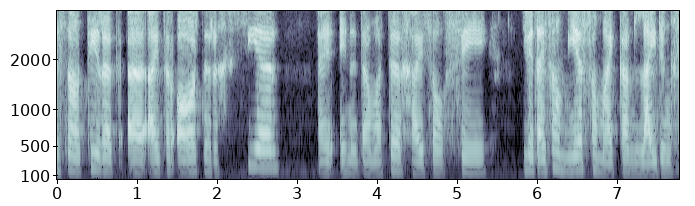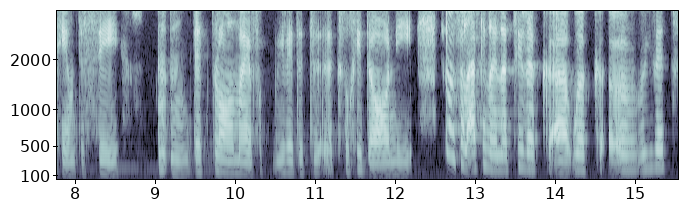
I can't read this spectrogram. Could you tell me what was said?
is natuurlik 'n uh, uiteraard 'n regisseur uh, en 'n dramaturg. Hy sal sê, jy weet, hy sal meer van my kan leiding gee om te sê mm -mm, dit pla my of jy weet dit ek's nog nie daar nie. En dan sal ek en hy natuurlik uh, ook uh, jy weet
